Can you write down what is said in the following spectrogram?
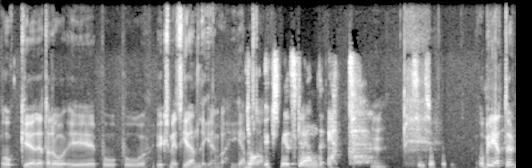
Och eh, detta då är på, på Yxmedsgränd ligger den va? I Gamla Ja, stan. Yxmedsgränd 1. Mm. Och biljetter?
